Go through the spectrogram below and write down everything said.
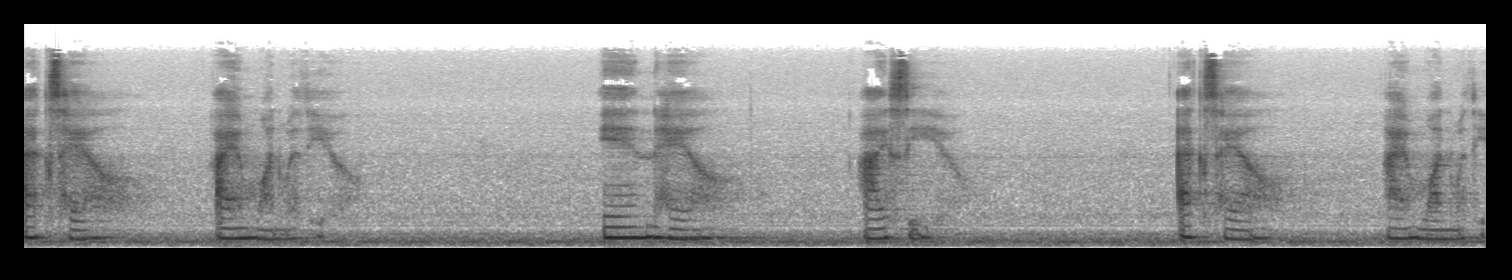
Exhale, I am one with you. Inhale, I see you. Exhale, I am one with you.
